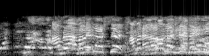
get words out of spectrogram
বলেন। আমরা আমাদের আমাদের প্রবলেম জানাইছি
